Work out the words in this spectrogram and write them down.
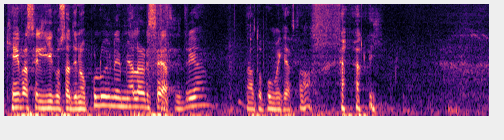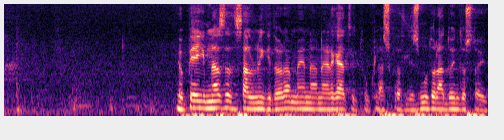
Και η Βασιλική Κωνσταντινοπούλου είναι μια λαρισαία αθλητρία. Να το πούμε και αυτό. Η οποία γυμνάζεται στη Θεσσαλονίκη τώρα με έναν εργάτη του κλασικού αθλητισμού, τον Αντώνη το Στόικο.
